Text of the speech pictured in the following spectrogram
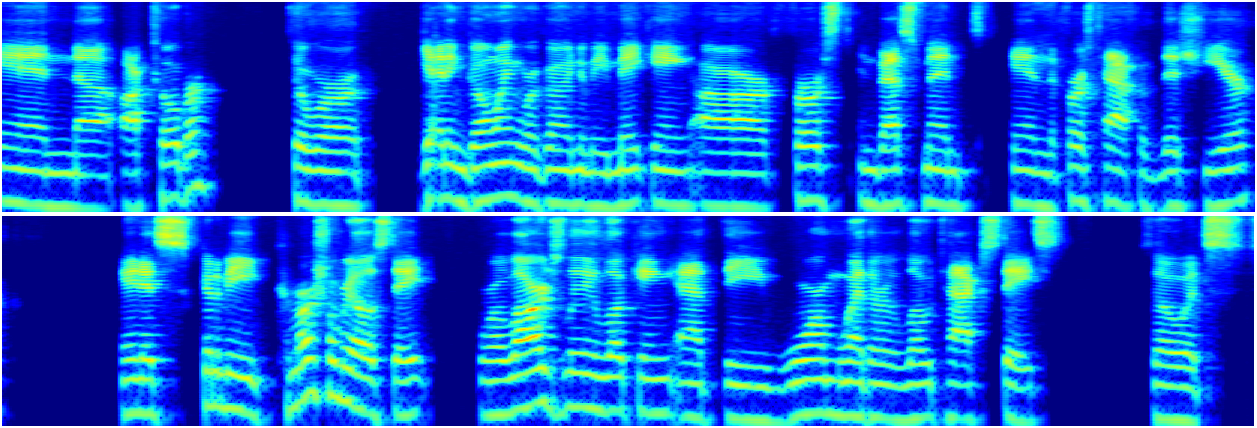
in uh, October, so we're getting going. We're going to be making our first investment in the first half of this year. And it's going to be commercial real estate. We're largely looking at the warm weather, low tax states. So it's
